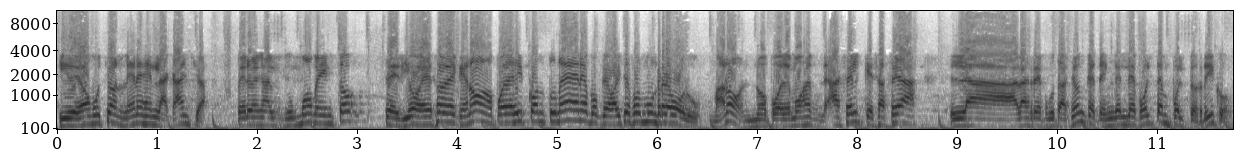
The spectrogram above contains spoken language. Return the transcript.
y veo muchos nenes en la cancha. Pero en algún momento se dio eso de que no, no puedes ir con tu nene porque va y se forma un revolú. Mano, no podemos hacer que esa sea la, la reputación que tenga el deporte en Puerto Rico.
